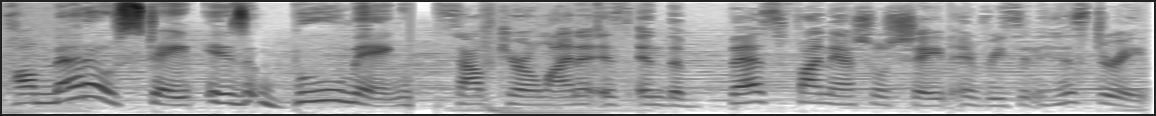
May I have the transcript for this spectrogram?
The Palmetto State is booming. South Carolina is in the best financial shape in recent history.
